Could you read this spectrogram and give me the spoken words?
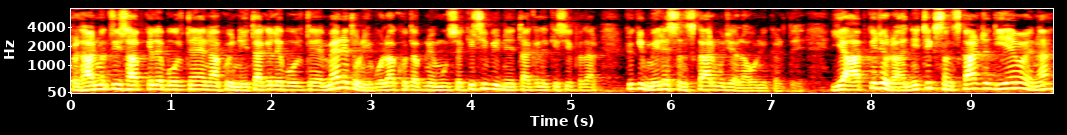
प्रधानमंत्री साहब के लिए बोलते हैं, ना कोई नेता के लिए बोलते हैं। मैंने तो नहीं बोला खुद अपने मुँह से, किसी भी नेता के लिए, किसी प्रधान, क्योंकि मेरे संस्कार मुझे अलाउ नहीं करते। ये आपके जो राजनीतिक संस्कार जो दिए हुए हैं ना,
